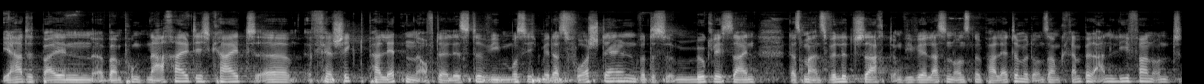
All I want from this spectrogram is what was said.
Ihr hattet bei den, äh, beim Punkt Nachhaltigkeit äh, verschickt Paletten auf der Liste. Wie muss ich mir das vorstellen? Wird es möglich sein, dass man als Village sagt, irgendwie wir lassen uns eine Palette mit unserem Krempel anliefern und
